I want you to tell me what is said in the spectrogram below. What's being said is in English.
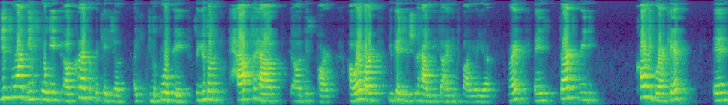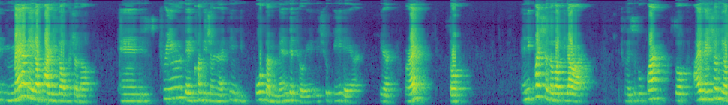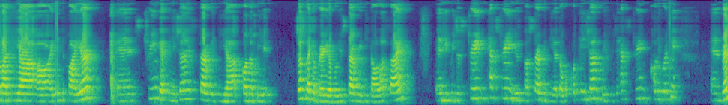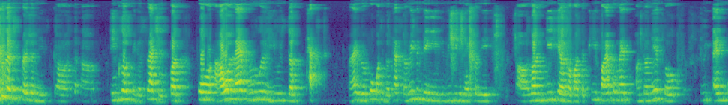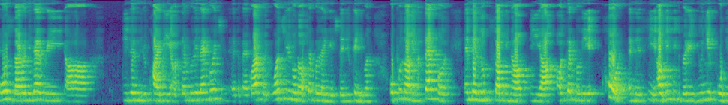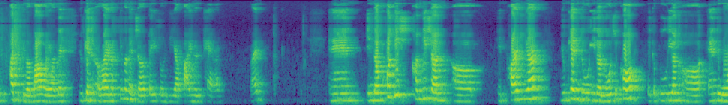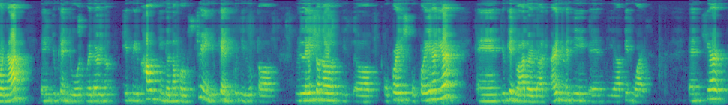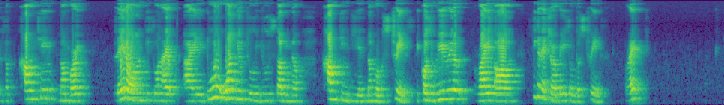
this one is for the uh, classification, like in the grouping. So you don't have to have uh, this part. However, you can you should have this identifier here, right? And it starts with curly bracket, and metadata part is optional. And strings and conditions, I think both are mandatory. It should be there here. All right. So, any question about Yara? So I mentioned about the uh, identifier and string definition. Start with the uh, gonna be just like a variable. You start with the dollar sign, and if it's a string, text string, you uh, start with the uh, double quotation. If it's a text string, bracket, and regular expression is uh, includes with the slashes. But for our lab, we will use the text, right? We'll focus on the text. The reason being is we didn't actually uh, learn details about the PE file format underneath. So, and also not only that, we uh, didn't require the assembly language at the background. But once you know the assembly language, then you can even open up in a sample and then look up, you know, the uh, assembly code and then see, oh, this is very unique for this particular malware, then you can write a signature based on the uh, binary pattern, right? And in the condition, uh, part here, you can do either logical, like a boolean uh, and or not, and you can do it whether, you know, if you're counting the number of string, you can put the uh, relational uh, operation, operator here, and you can do other that arithmetic and the uh, bitwise. And here is the counting number. Later on, this one I I do want you to use some you know counting the number of strings because we will write a signature based on the strings, right?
